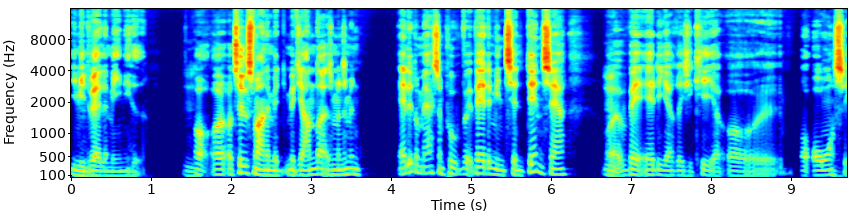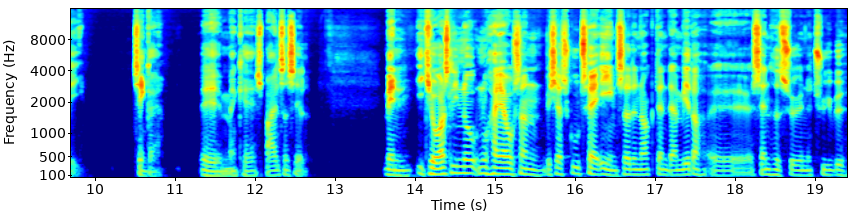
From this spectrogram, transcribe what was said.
i mit mm. valg af menighed? Mm. Og, og, og tilsvarende med, med de andre, altså man simpelthen er lidt opmærksom på, hvad, hvad er det min tendens er, mm. og hvad er det, jeg risikerer at, at overse, tænker jeg. Øh, man kan spejle sig selv. Men I kan jo også lige nå, nu har jeg jo sådan, hvis jeg skulle tage en, så er det nok den der midter, øh, sandhedssøgende type,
